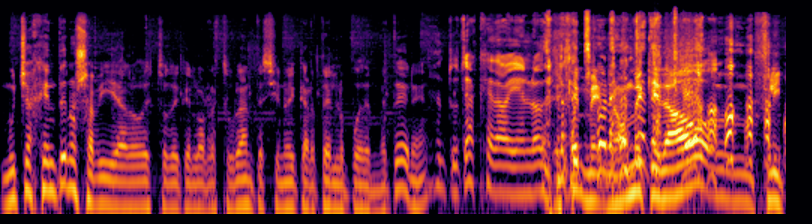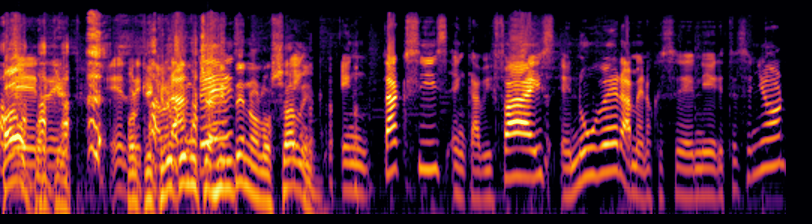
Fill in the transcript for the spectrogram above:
mucha gente no sabía lo de esto de que los restaurantes, si no hay cartel, lo pueden meter, ¿eh? Tú te has quedado ahí en lo de Es que me- no me he quedado mm, flipado En porque, en porque creo que mucha gente no lo sabe. En taxis, en Cabify, en Uber, a menos que se niegue este señor.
